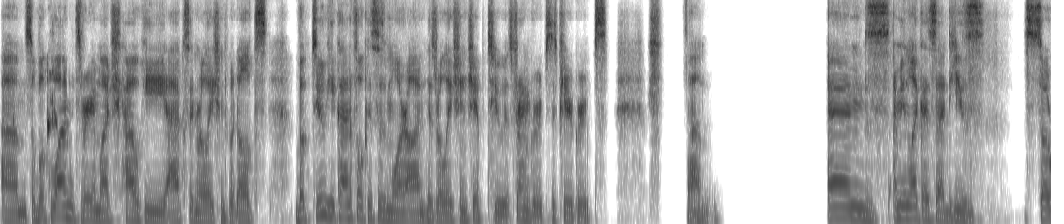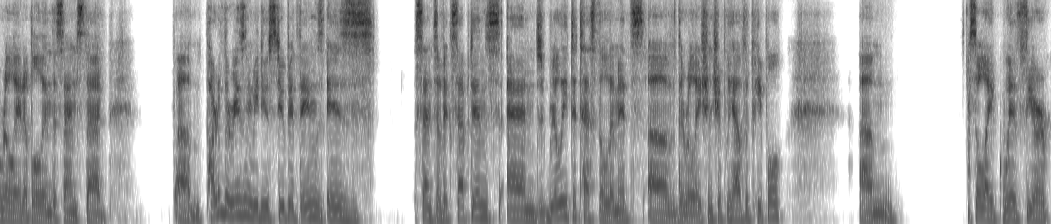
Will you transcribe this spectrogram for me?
Um, so book one, it's very much how he acts in relation to adults. Book two, he kind of focuses more on his relationship to his friend groups, his peer groups. Um, and I mean, like I said, he's so relatable in the sense that um, part of the reason we do stupid things is sense of acceptance and really to test the limits of the relationship we have with people. Um, so like with your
